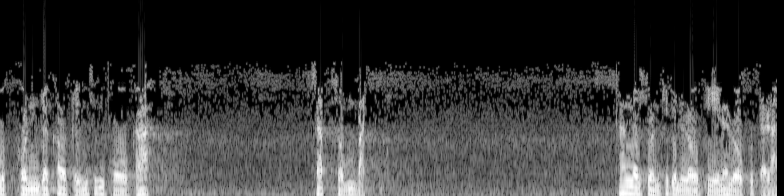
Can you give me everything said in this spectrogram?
บุคคลจะเข้าถึงซึ่งโภคะ ทรัพย์สมบัติ ทั้งในส่วนที่เป็นโลกีและโลกุตระ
